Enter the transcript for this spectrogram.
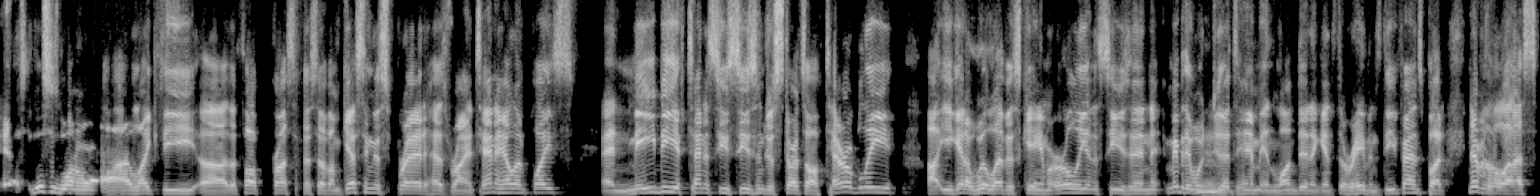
Yeah, so this is one where I like the uh, the thought process of I'm guessing the spread has Ryan Tannehill in place, and maybe if Tennessee's season just starts off terribly, uh, you get a Will Levis game early in the season. Maybe they wouldn't mm. do that to him in London against the Ravens defense, but nevertheless,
